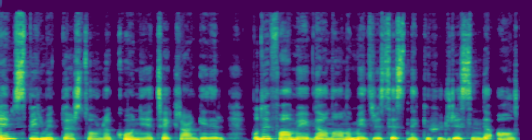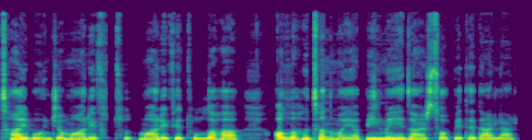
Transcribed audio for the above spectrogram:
Şems bir müddet sonra Konya'ya tekrar gelir. Bu defa Mevlana'nın medresesindeki hücresinde 6 ay boyunca marifet- marifetullah'a, Allah'ı tanımaya, bilmeye dair sohbet ederler.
